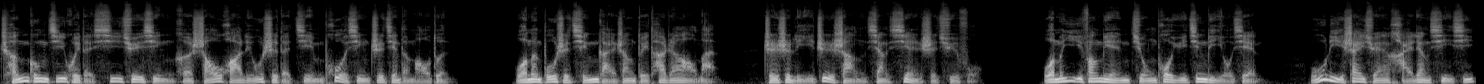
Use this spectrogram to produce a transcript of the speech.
成功机会的稀缺性和韶华流逝的紧迫性之间的矛盾。我们不是情感上对他人傲慢，只是理智上向现实屈服。我们一方面窘迫于精力有限，无力筛选海量信息；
